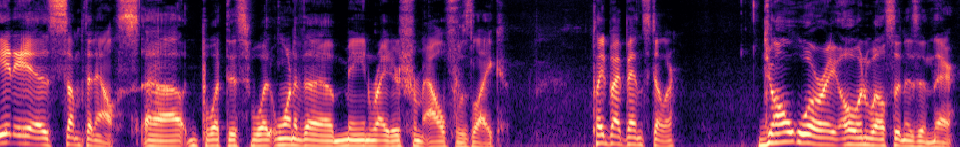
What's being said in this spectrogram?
it is something else. Uh, what this what one of the main writers from Alf was like, played by Ben Stiller. Don't worry, Owen Wilson is in there.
